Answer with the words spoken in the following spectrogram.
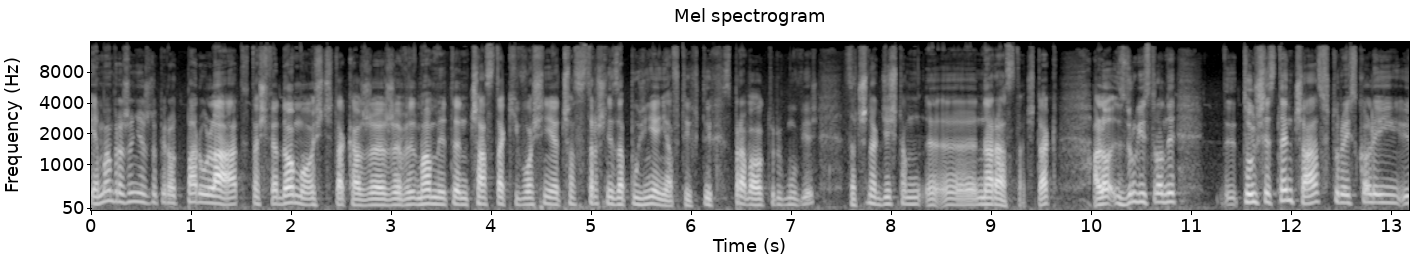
ja mam wrażenie, że dopiero od paru lat ta świadomość taka, że, że mamy ten czas taki właśnie, czas strasznie zapóźnienia w tych, tych sprawach, o których mówiłeś, zaczyna gdzieś tam e, e, narastać, tak? Ale z drugiej strony e, to już jest ten czas, w której z kolei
